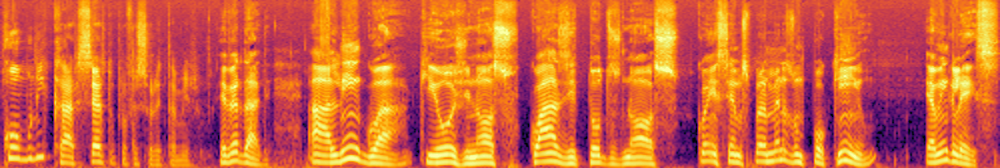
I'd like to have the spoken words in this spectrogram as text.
comunicar, certo, professor Etamir? É verdade. A língua que hoje nós, quase todos nós, conhecemos pelo menos um pouquinho, é o inglês.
